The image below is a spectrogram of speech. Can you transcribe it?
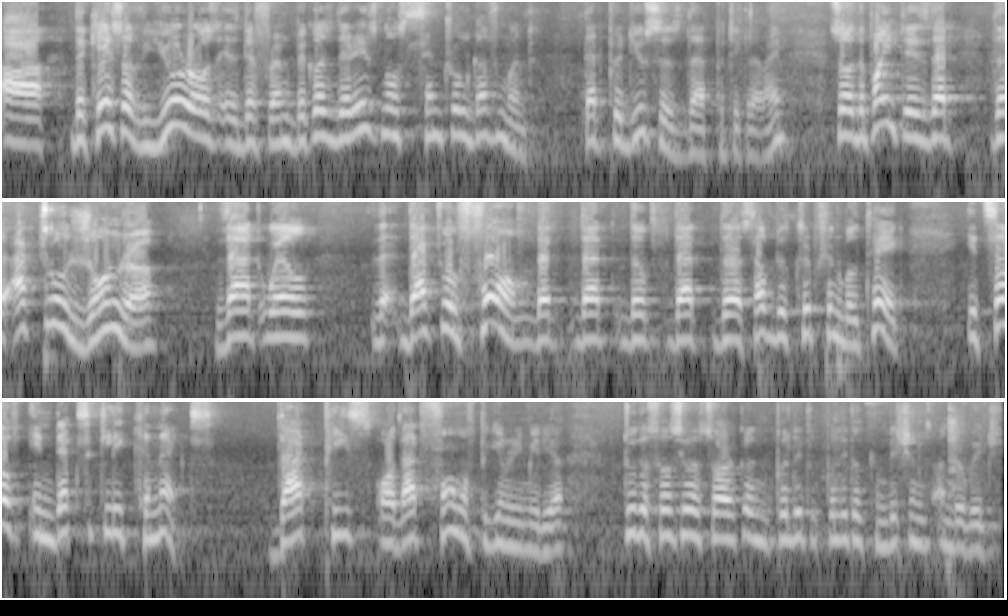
Uh, the case of euros is different because there is no central government that produces that particular right. So the point is that the actual genre that will, the, the actual form that that the that the self-description will take, itself indexically connects that piece or that form of pecuniary media to the socio-historical and political political conditions under which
